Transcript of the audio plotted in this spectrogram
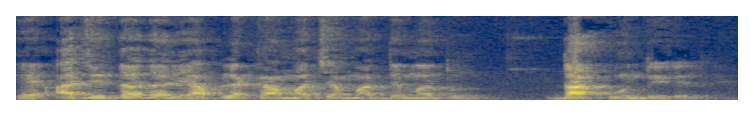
हे अजितदादांनी आपल्या कामाच्या माध्यमातून दाखवून दिलेलं आहे.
